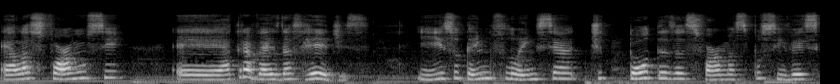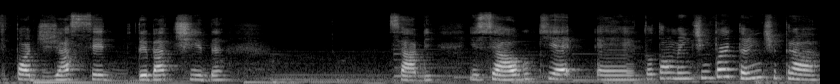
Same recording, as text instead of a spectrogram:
elas formam-se é, através das redes. E isso tem influência de todas as formas possíveis que pode já ser debatida, sabe? Isso é algo que é, é totalmente importante para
